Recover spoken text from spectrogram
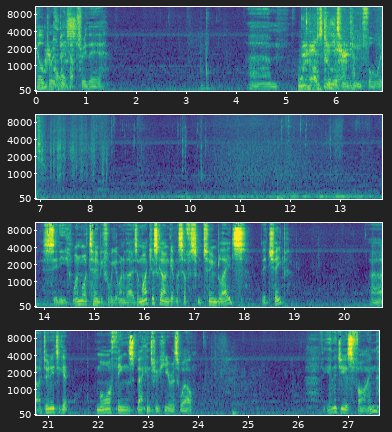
Helbrute back up through there. Um, just keep this one coming forward. City. One more turn before we get one of those. I might just go and get myself some tomb blades. They're cheap. Uh, I do need to get more things back in through here as well. The energy is fine.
